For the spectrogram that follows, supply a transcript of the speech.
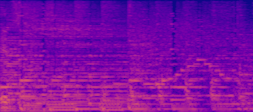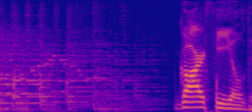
It's Garfield.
